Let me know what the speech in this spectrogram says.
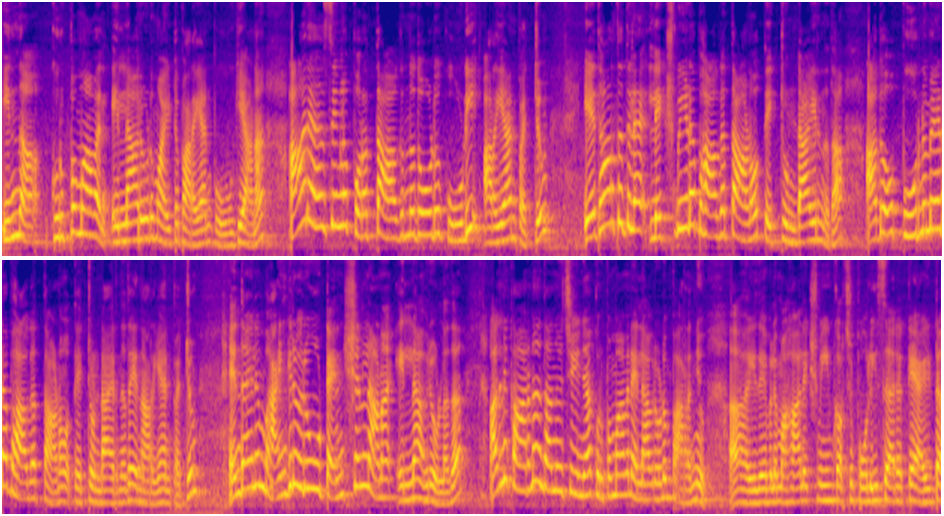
ഇന്ന് കുറുപ്പമാവൻ എല്ലാവരോടുമായിട്ട് പറയാൻ പോവുകയാണ്. ആ രഹസ്യങ്ങൾ പുറത്താകുന്നതോടു കൂടി അറിയാൻ പറ്റും. യഥാർത്ഥത്തിൽ ലക്ഷ്മിയുടെ ഭാഗത്താണോ തെറ്റുണ്ടായിരുന്നത്? അതോ പൂർണിമയുടെ ഭാഗത്താണോ തെറ്റുണ്ടായിരുന്നത് എന്നറിയാൻ പറ്റും. എന്തായാലും ഭയങ്കര ഒരു ടെൻഷനിലാണ് എല്ലാവരും ഉള്ളത്. അതിന് കാരണം എന്താണെന്ന് വെച്ച് കഴിഞ്ഞാൽ കുറുപ്പമാവൻ എല്ലാവരോടും പറഞ്ഞു. ഇതേപോലെ മഹാലക്ഷ്മിയും കുറച്ച് പോലീസുകാരൊക്കെ ആയിട്ട്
